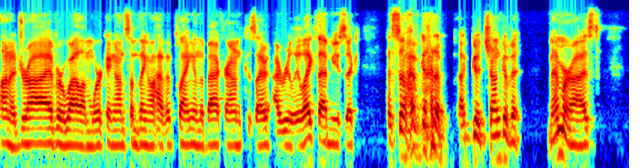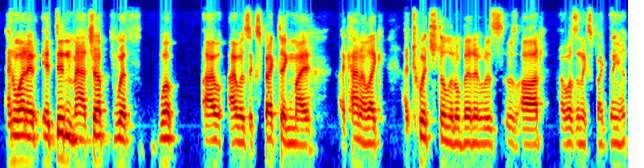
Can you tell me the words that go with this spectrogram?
on a drive or while I'm working on something, I'll have it playing in the background because I, I really like that music. And so I've got a, a good chunk of it memorized and when it, it didn't match up with what I, I was expecting, my I kind of like I twitched a little bit. It was it was odd. I wasn't expecting it.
